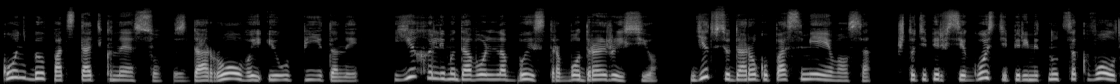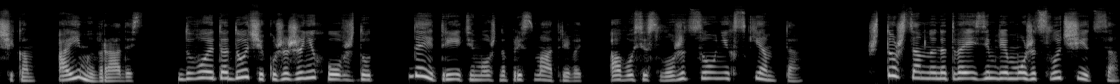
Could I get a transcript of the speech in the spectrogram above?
Конь был под стать Кнессу, здоровый и упитанный. Ехали мы довольно быстро, бодрой рысью. Дед всю дорогу посмеивался, что теперь все гости переметнутся к волчикам, а им и в радость. Двое-то дочек уже женихов ждут, да и третий можно присматривать а вовсе сложится у них с кем-то. «Что ж со мной на твоей земле может случиться?»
